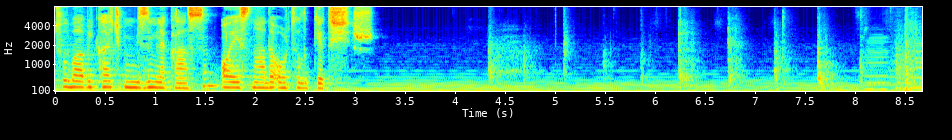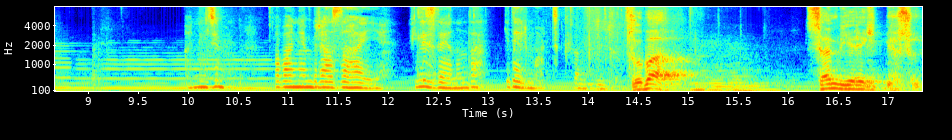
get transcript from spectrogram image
Tuğba birkaç gün bizimle kalsın. O esnada ortalık yatışır. Anneciğim, babaannem biraz daha iyi. Filiz de yanında. Gidelim artık. Tuğba, sen bir yere gitmiyorsun.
